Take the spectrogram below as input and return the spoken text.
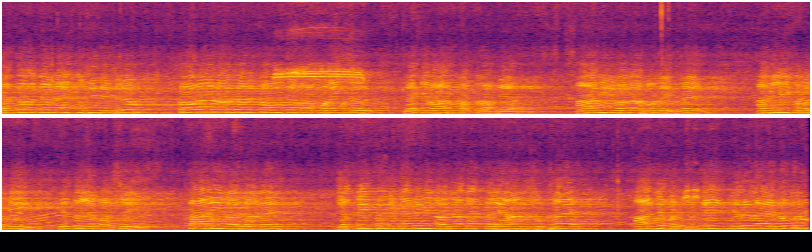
ਜੰਗ ਵਰਗਾ ਮੈਚ ਤੁਸੀਂ ਦੇਖ ਰਹੇ ਹੋ। ਕੌਰਾ ਨੌਜਵਾਨ ਕਾਲੂ ਦਾ ਪੁਆਇੰਟ ਲੈ ਕੇ ਬਾਹਰ ਪੱਤ ਹੋਇਆ ਆ ਵੀ ਜਵਾਨਾ ਹੁਣ ਦੇਖਦਾ ਹੈ। ਅਗਲੀ ਕਬੱਡੀ ਇਧਰਲੇ ਪਾਸੇ ਤਾਰੀ ਨੌਜਵਾਨ ਹੈ। ਜੱਦੀ ਪਿੰਡ ਕਹਿੰਦੇ ਵੀ ਨੌਜਵਾਨ ਦਾ ਕਲਿਆਣ ਸੁੱਖਾ ਹੈ। ਅੱਜ ਬਠਿੰਡੇ ਜ਼ਿਲ੍ਹੇ ਦਾ ਇਹ ਗੱਭਰੂ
